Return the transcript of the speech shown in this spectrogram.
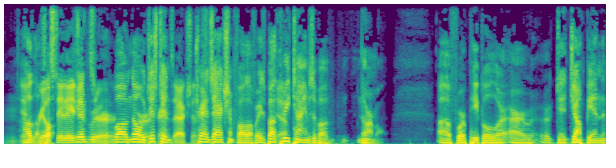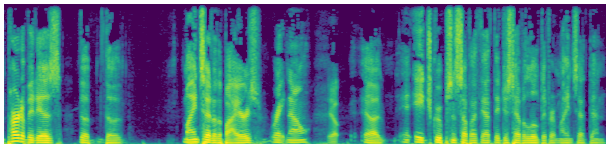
in How real estate agents it- or well, no, or just transactions. in transaction fall off rate. It's about Yeah. three times above normal uh, for people are, are, are to jump in. And part of it is the the mindset of the buyers right now. Uh, age groups and stuff like that. They just have a little different mindset than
